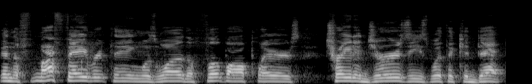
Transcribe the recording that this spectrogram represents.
and the my favorite thing was one of the football players traded jerseys with a cadet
